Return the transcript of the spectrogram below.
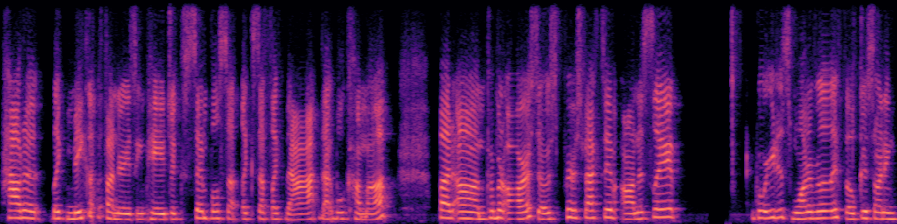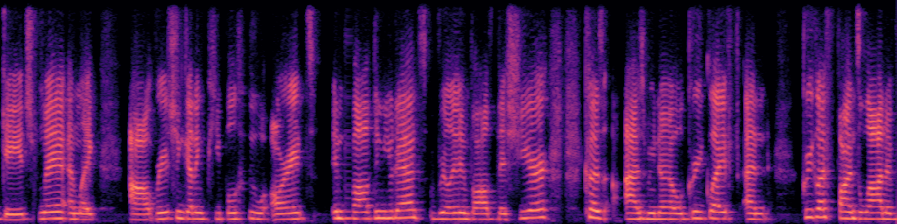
how to like make a fundraising page, like simple stuff, like stuff like that, that will come up. But um, from an RSO's perspective, honestly, we just want to really focus on engagement and like outreach and getting people who aren't involved in UDance really involved this year. Because as we know, Greek life and Greek Life funds a lot of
